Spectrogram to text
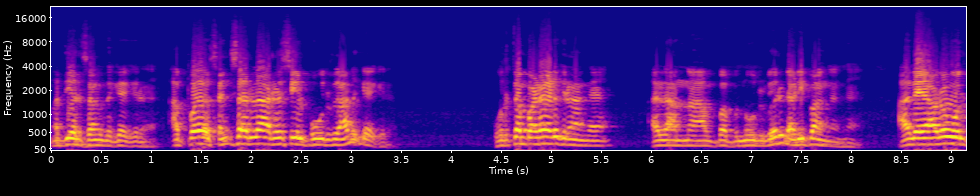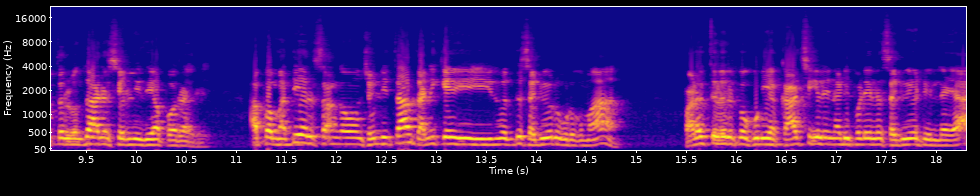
மத்திய அரசாங்கத்தை கேட்குறேன். அப்போ சென்சாரில் அரசியல் போகுதுதான்னு கேட்குறேன். ஒருத்தன் படம் எடுக்கிறாங்க. அதில் நான் இப்போ நூறு பேர் நடிப்பாங்கங்க. அதில் யாரோ ஒருத்தர் வந்து அரசியல் ரீதியாக போகிறாரு அப்போ மத்திய அரசாங்கம் சொல்லித்தான் தணிக்கை இது வந்து சர்டிஃபிகேட் கொடுக்குமா? படத்தில் இருக்கக்கூடிய காட்சிகளின் அடிப்படையில் சர்டிஃபிகேட் இல்லையா?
